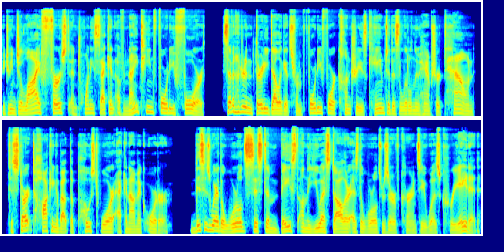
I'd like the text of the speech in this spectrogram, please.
Between July 1st and 22nd of 1944, 730 delegates from 44 countries came to this little New Hampshire town to start talking about the post war economic order. This is where the world system based on the US dollar as the world's reserve currency was created.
